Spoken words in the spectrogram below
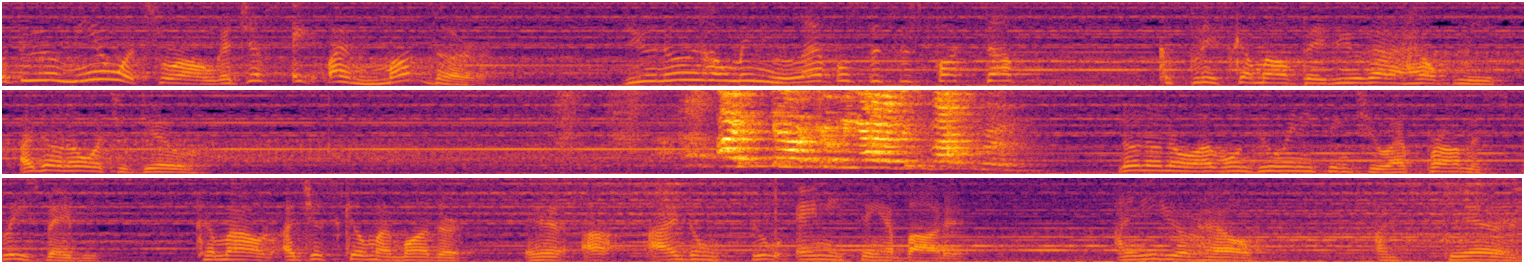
What do you mean what's wrong? I just ate my mother. Do you know how many levels this is fucked up? Please come out, baby. You gotta help me. I don't know what to do. I'm not coming out of this bathroom. No, no, no. I won't do anything to you. I promise. Please, baby. Come out. I just killed my mother. And I, I don't do anything about it. I need your help. I'm scared.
